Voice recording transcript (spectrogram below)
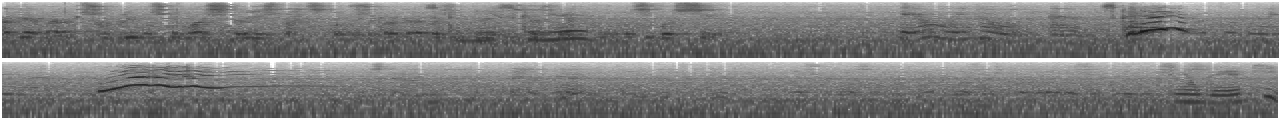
Até agora descobrimos que nós três participamos de programas de Escolhi. noturnas. E você? Eu, então. É, Escolhi eu. eu também, é, estranho. Tem alguém aqui.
